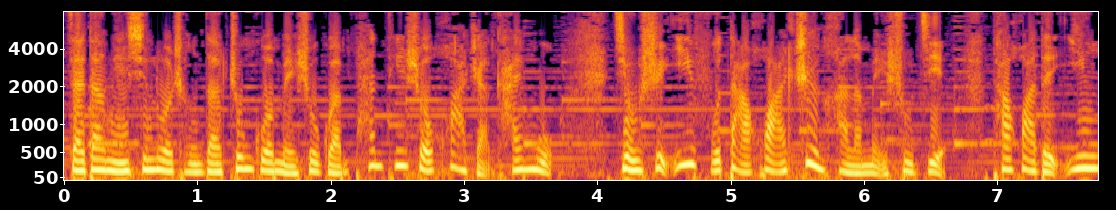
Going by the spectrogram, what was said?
在当年新落成的中国美术馆潘天寿画展开幕，九十一幅大画震撼了美术界。他画的鹰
